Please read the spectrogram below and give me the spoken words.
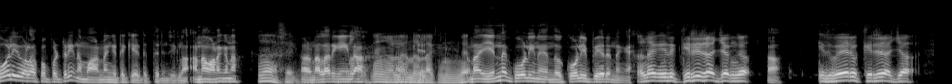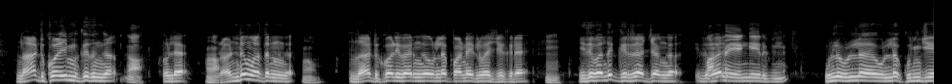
கோழி வளர்ப்பை பற்றி நம்ம அண்ணன் கிட்ட கேட்டு தெரிஞ்சுக்கலாம். அண்ணா வணக்கண்ணா நல்லா இருக்கீங்களா? நல்லா. நல்லா இருக்கணுங்க அண்ணா என்ன கோழிண்ணா இந்த கோழி பேர் என்னங்க? அண்ணா இது கிரிராஜாங்க. இது வேற கிரிராஜா. நாட்டுக்கோழி மிக்குதுங்க. ஆ. உள்ள ஆ. ரெண்டும் வளர்த்தணுங்க. நாட்டுக்கோழி வேறுங்க உள்ள பண்ணையில் வச்சுக்கிறேன். இது வந்து கிரிராஜாங்க. இது வேற எங்க இருக்குங்க? உள்ள உள்ள உள்ள குஞ்சு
